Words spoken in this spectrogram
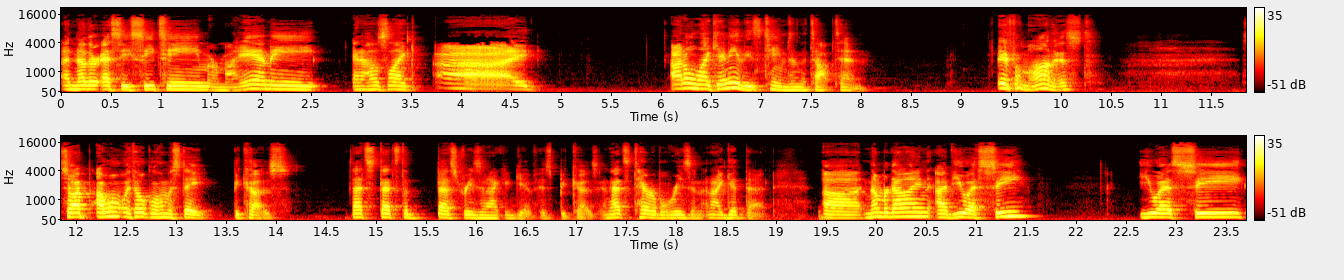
another SEC team or Miami. And I was like, I, I don't like any of these teams in the top 10, if I'm honest. So I, I went with Oklahoma State because that's that's the best reason I could give is because, and that's a terrible reason, and I get that. Uh, number nine, I have USC. USC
